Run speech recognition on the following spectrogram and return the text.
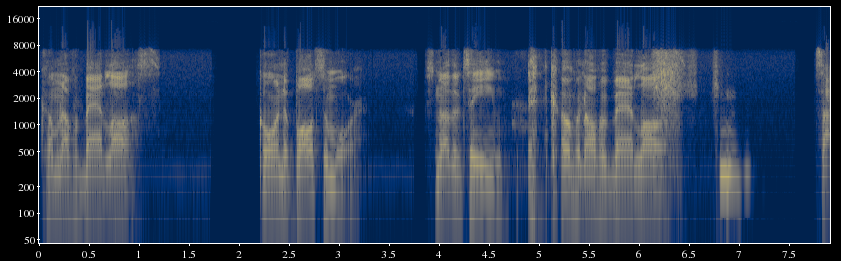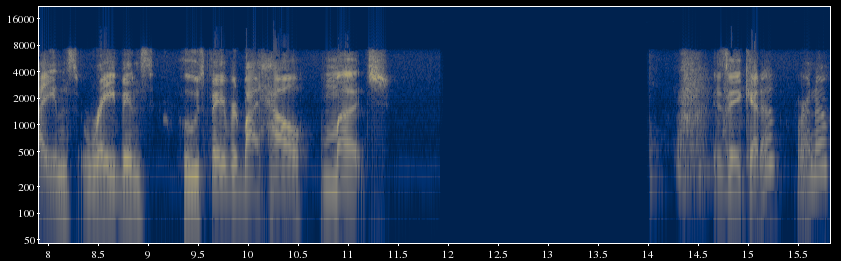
coming off a bad loss. Going to Baltimore. It's another team coming off a bad loss. Titans, Ravens, who's favored by how much? Is it Keto right now?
